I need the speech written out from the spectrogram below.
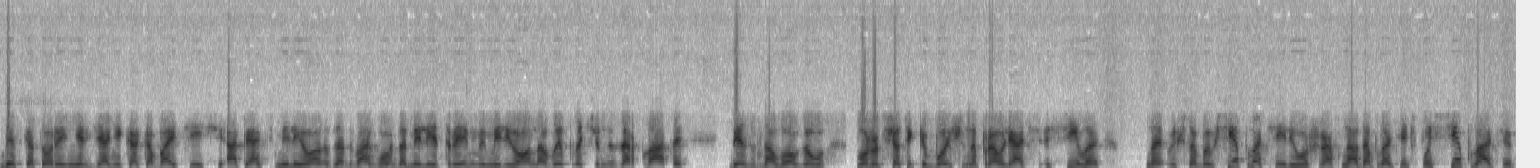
без которой нельзя никак обойтись. Опять миллион, за два года милли, три миллиона выплачены зарплаты без налогов. Может, все-таки больше направлять силы, чтобы все платили уж раз надо платить, пусть все платят.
